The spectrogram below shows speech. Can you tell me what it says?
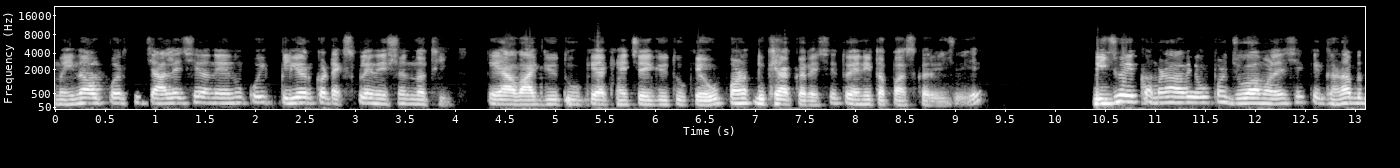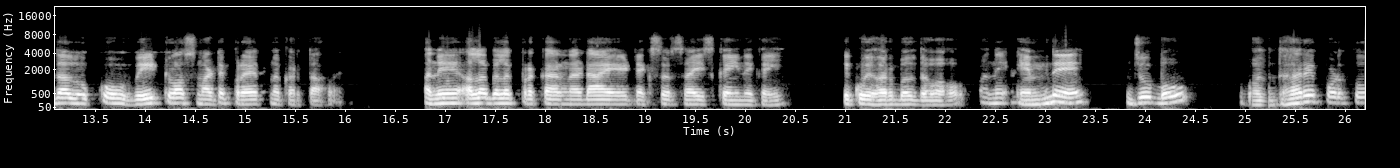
મહિના ઉપરથી ચાલે છે અને એનું કોઈ ક્લિયર કટ એક્સપ્લેનેશન નથી કે આ વાગ્યું તું, કે આ ખેંચાઈ ગયું તું, કે એવું પણ દુખ્યા કરે છે, તો એની તપાસ કરવી જોઈએ. બીજું એક હમણાં હવે એવું પણ જોવા મળે છે કે ઘણા બધા લોકો વેઇટ લોસ માટે પ્રયત્ન કરતા હોય અને અલગ અલગ પ્રકારના ડાયટ એક્સરસાઇઝ કંઈ ને કંઈ કે કોઈ હર્બલ દવાઓ અને એમને જો બહુ વધારે પડતો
